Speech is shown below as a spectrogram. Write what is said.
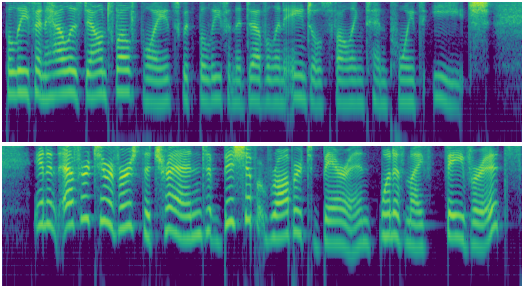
Belief in hell is down 12 points, with belief in the devil and angels falling 10 points each. In an effort to reverse the trend, Bishop Robert Barron, one of my favorites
